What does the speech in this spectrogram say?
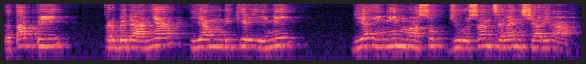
Tetapi perbedaannya yang di kiri ini dia ingin masuk jurusan selain syariah.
